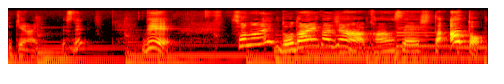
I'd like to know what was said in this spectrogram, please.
いけないですね。でそのね土台がじゃあ完成した後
